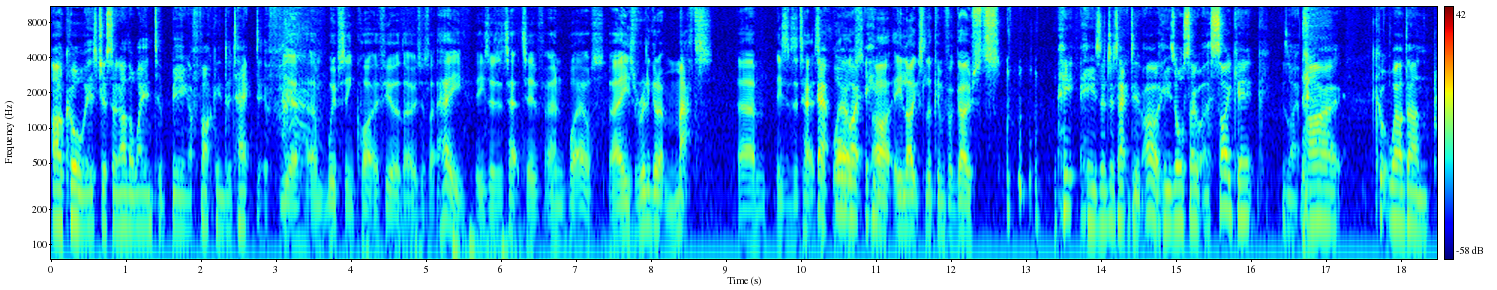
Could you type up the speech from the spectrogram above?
"Oh, cool, it's just another way into being a fucking detective." yeah. Um, we've seen quite a few of those. It's like, hey, he's a detective, and what else? Uh, he's really good at maths. Um, he's a detective. Yeah, what else? like he- oh, he likes looking for ghosts. He he's a detective. Oh, he's also a psychic. He's like, "All right, cool, well done."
